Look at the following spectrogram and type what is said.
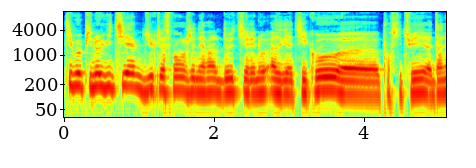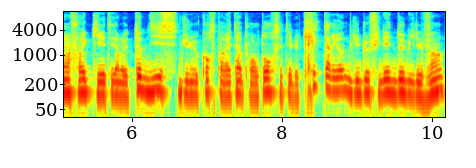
Thibaut Pinot, 8ème du classement général de Tirreno Adriatico. pour situer, la dernière fois qu'il était dans le top 10 d'une course par étape pour le tour, c'était le Critérium du Dauphiné 2020.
